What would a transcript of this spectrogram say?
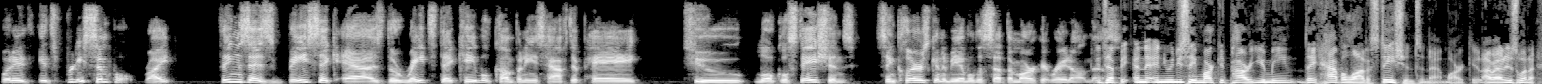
But it, it's pretty simple, right? Things as basic as the rates that cable companies have to pay to local stations Sinclair's going to be able to set the market rate on this. Be, and, and when you say market power, you mean they have a lot of stations in that market. I mean, I just want to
